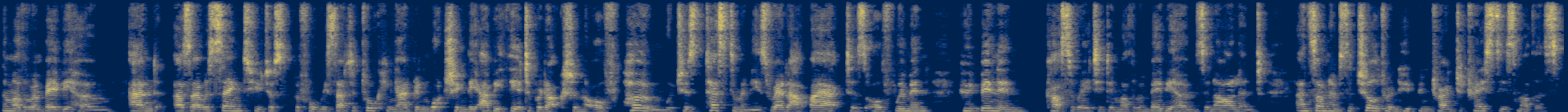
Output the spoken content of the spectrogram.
the mother and baby home, and as I was saying to you just before we started talking, I'd been watching the Abbey Theatre production of Home, which is testimonies read out by actors of women who'd been incarcerated in mother and baby homes in Ireland, and sometimes the children who'd been trying to trace these mothers.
